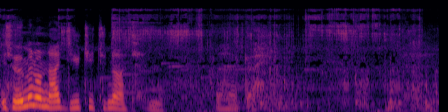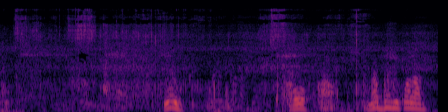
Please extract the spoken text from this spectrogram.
Is Herman on night duty tonight? Okay. Yo. Oh. Nabugo pa lang.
